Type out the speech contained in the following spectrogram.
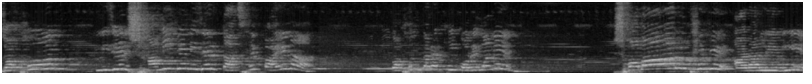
যখন নিজের স্বামীকে নিজের কাছে পায় তখন তারা কি করে জানেন? সবার থেকে আড়ালে গিয়ে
